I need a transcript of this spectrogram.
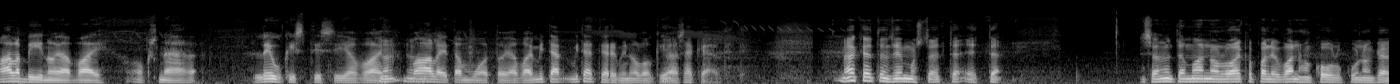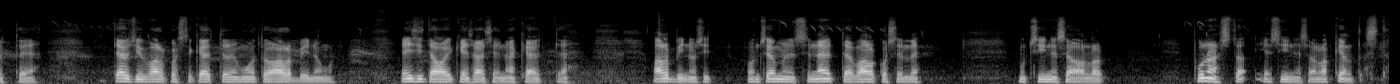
albiinoja vai onko nämä leukistisia vai no, no, vaaleita muotoja vai mitä, mitä terminologiaa no, sä käytät? Mä käytän semmoista, että, että Sanon, että mä oon ollut aika paljon vanhan koulukunnan käyttäjä. Täysin valkoista käyttöön muoto albino, mutta ei sitä oikein saisi enää käyttää. Albino sit on semmoinen, että se näyttää valkoiselle, mutta siinä saa olla punasta ja siinä saa olla keltaista.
